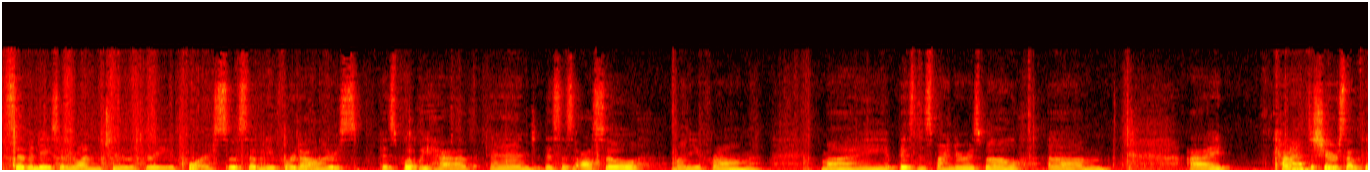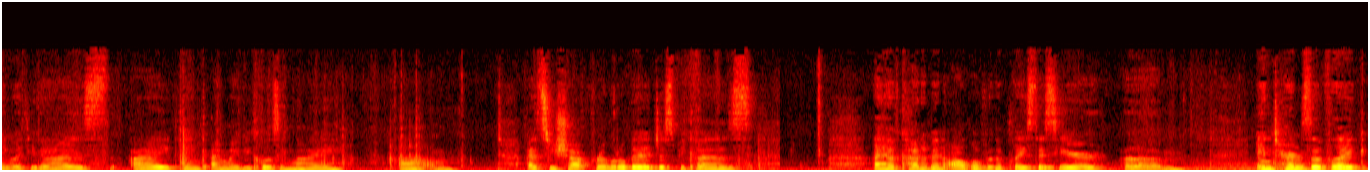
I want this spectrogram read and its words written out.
70, 71, 2, 3, 4. So $74 is what we have. And this is also money from my business binder as well. Um, I kind of have to share something with you guys. I think I might be closing my um, Etsy shop for a little bit just because I have kind of been all over the place this year um, in terms of like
